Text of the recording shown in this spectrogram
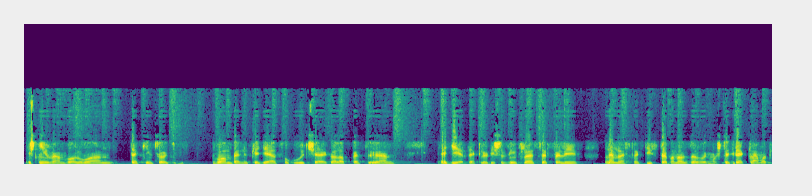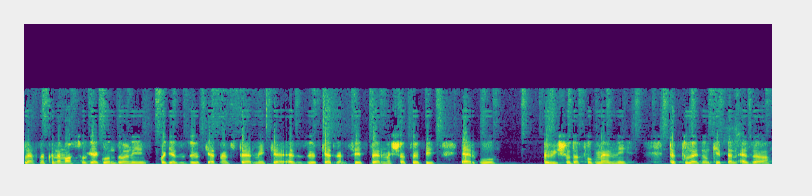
és nyilvánvalóan tekintve, hogy van bennük egy elfogultság, alapvetően egy érdeklődés az influencer felé, nem lesznek tisztában azzal, hogy most egy reklámot látnak, hanem azt fogják gondolni, hogy ez az ő kedvenc terméke, ez az ő kedvenc étterme, stb. Ergo ő is oda fog menni. Tehát tulajdonképpen ez a,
